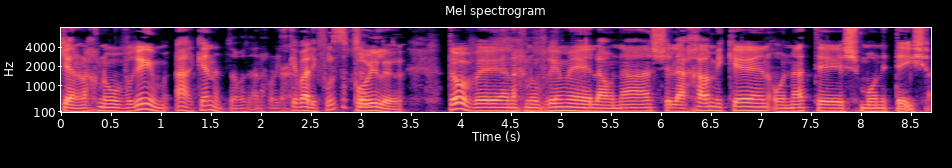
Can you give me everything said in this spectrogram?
כן, אנחנו עוברים, אה כן, אנחנו נזכה באליפות ספוילר. טוב, אה, אנחנו עוברים אה, לעונה שלאחר מכן, עונת 8-9.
